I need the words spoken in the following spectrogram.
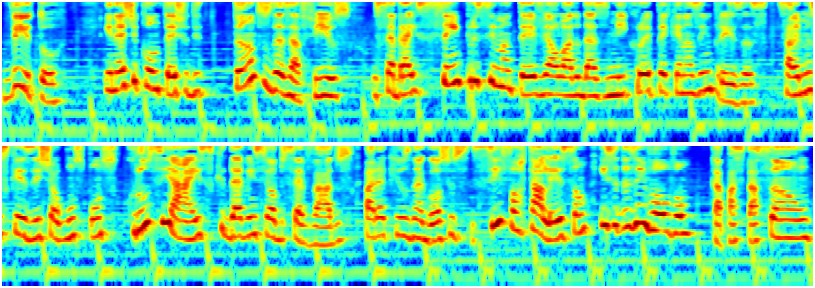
Vitor, e neste contexto de tantos desafios, o Sebrae sempre se manteve ao lado das micro e pequenas empresas. Sabemos que existem alguns pontos cruciais que devem ser observados para que os negócios se fortaleçam e se desenvolvam: capacitação,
